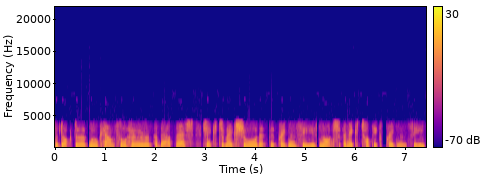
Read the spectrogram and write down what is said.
The doctor will counsel her about that, check to make sure that the pregnancy is not an ectopic pregnancy.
